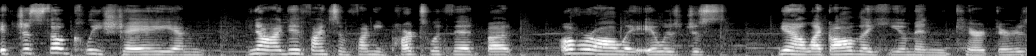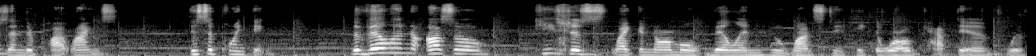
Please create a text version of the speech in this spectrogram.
It's just so cliche and, you know, I did find some funny parts with it, but overall it was just, you know, like all the human characters and their plotlines, disappointing. The villain also he's just like a normal villain who wants to take the world captive with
